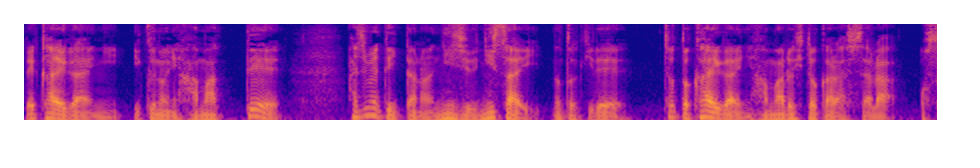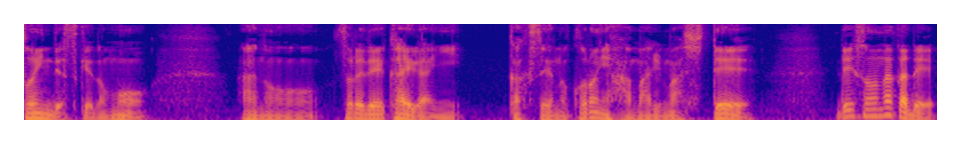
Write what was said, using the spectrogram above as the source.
で海外に行くのにハマって、初めて行ったのは22歳の時で、ちょっと海外にハマる人からしたら遅いんですけども、あのそれで海外に学生の頃にハマりまして、で、その中で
